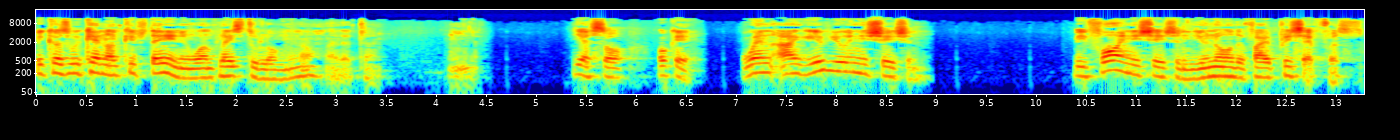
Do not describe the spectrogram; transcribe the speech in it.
Because we cannot keep staying in one place too long, you know, at that time. Yeah. yeah, so, okay. When I give you initiation, before initiation, you know the five precepts first.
